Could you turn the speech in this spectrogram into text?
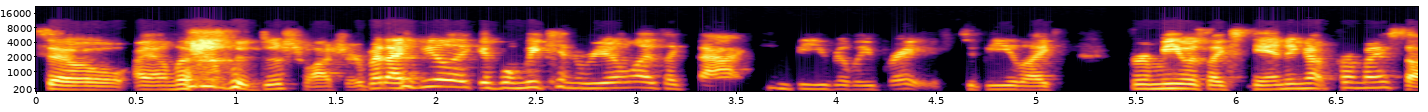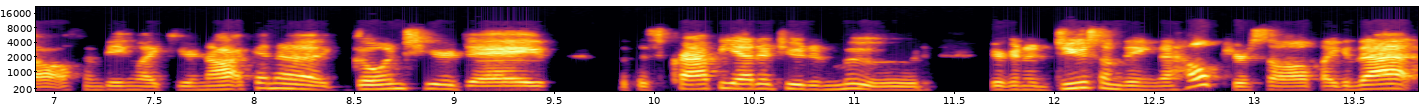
So I unloaded the dishwasher. But I feel like if when we can realize like that can be really brave to be like, for me, it was like standing up for myself and being like, you're not going to go into your day with this crappy attitude and mood. You're going to do something to help yourself. Like that,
